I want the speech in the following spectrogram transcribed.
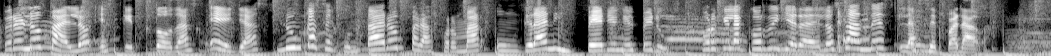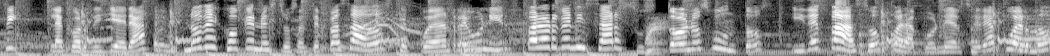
pero lo malo es que todas ellas nunca se juntaron para formar un gran imperio en el Perú, porque la cordillera de los Andes las separaba. Sí, la cordillera no dejó que nuestros antepasados se puedan reunir para organizar sus tonos juntos y de paso para ponerse de acuerdo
